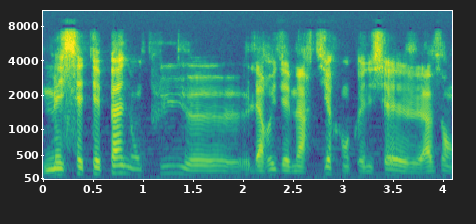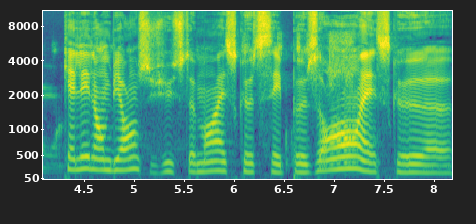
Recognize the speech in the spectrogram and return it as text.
mais c'était pas non plus euh, la rue des Martyrs qu'on connaissait euh, avant. Hein. Quelle est l'ambiance justement? Est-ce que c'est pesant? Est-ce que euh,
